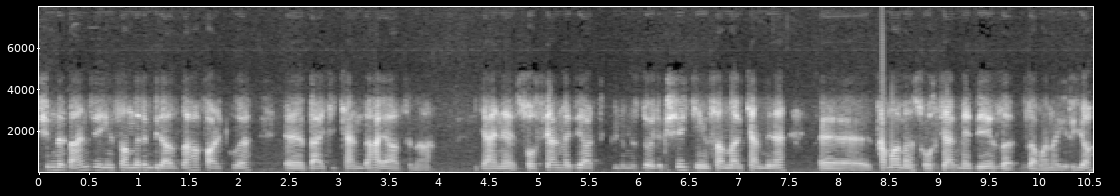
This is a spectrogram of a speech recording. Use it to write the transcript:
Şimdi bence insanların biraz daha farklı e, belki kendi hayatına yani sosyal medya artık günümüzde öyle bir şey ki insanlar kendine e, tamamen sosyal medyaya za- zaman ayırıyor.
